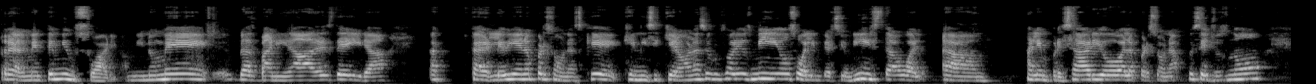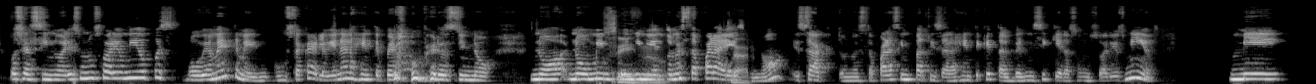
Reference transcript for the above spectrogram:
realmente mi usuario. A mí no me, las vanidades de ir a caerle bien a personas que, que, ni siquiera van a ser usuarios míos o al inversionista o al, al empresario, a la persona, pues ellos no, o sea, si no eres un usuario mío, pues obviamente me gusta caerle bien a la gente, pero, pero si no, no, no, mi emprendimiento no, está para eso, ¿no? Exacto, no está para simpatizar a gente que tal vez ni siquiera son usuarios míos. Mi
